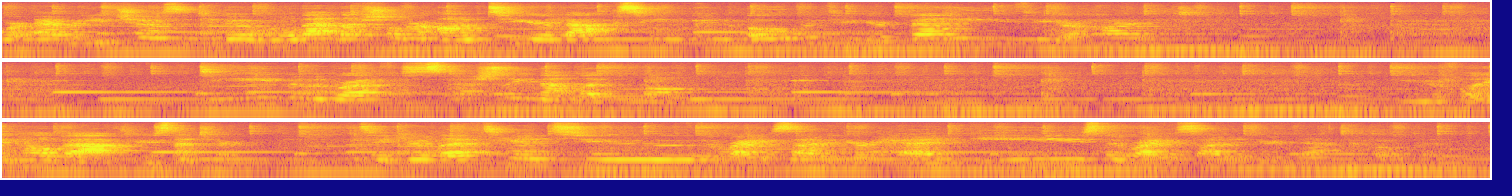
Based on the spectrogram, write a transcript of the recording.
Wherever you've chosen to go, roll that left shoulder onto your back so you can open through your belly, through your heart. Deepen the breath, especially in that left lung. Beautiful. Inhale back through center. Take your left hand to the right side of your head. Ease the right side of your neck open.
